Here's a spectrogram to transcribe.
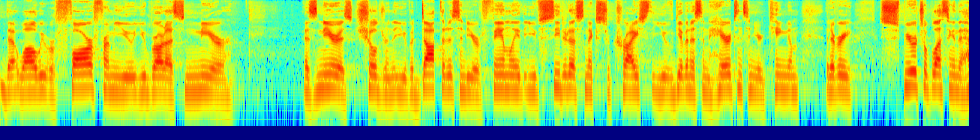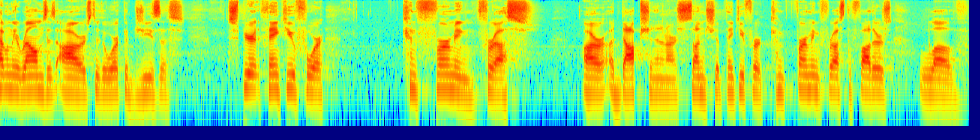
that while we were far from you, you brought us near, as near as children, that you've adopted us into your family, that you've seated us next to Christ, that you've given us inheritance in your kingdom, that every spiritual blessing in the heavenly realms is ours through the work of Jesus. Spirit, thank you for confirming for us our adoption and our sonship. Thank you for confirming for us the Father's love.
